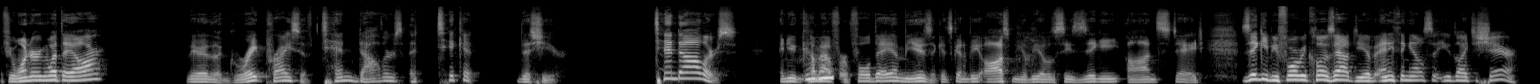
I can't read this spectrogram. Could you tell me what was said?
if you're wondering what they are, they're the great price of $10 a ticket this year. $10 and you can come out for a full day of music. It's going to be awesome. You'll be able to see Ziggy on stage. Ziggy, before we close out, do you have anything else that you'd like to share?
